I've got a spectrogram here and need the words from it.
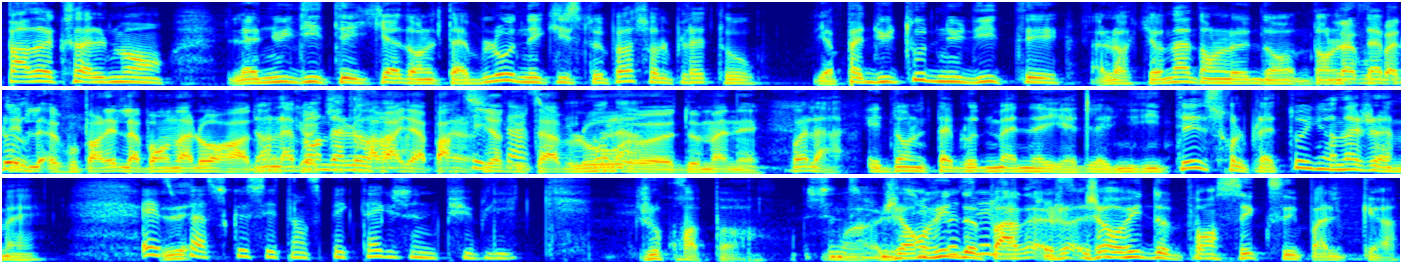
paradoxalement, la nudité qu'il y a dans le tableau n'existe pas sur le plateau. Il n'y a pas du tout de nudité, alors qu'il y en a dans le, dans, dans Là, le tableau. Vous, vous parlez de la bande à Laura, dans la bande qui travaille à partir du tableau euh, de Manet. Voilà, et dans le tableau de Manet, il y a de la nudité, sur le plateau, il n'y en a jamais. Est-ce parce que c'est un spectacle jeune public? Je crois pas. J'ai envie de j'ai envie de penser que c'est pas le cas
